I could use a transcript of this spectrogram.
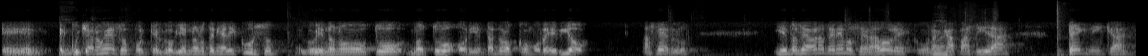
eh, escucharon eso porque el gobierno no tenía discurso, el gobierno no estuvo, no estuvo orientándolos como debió hacerlo. Y entonces ahora tenemos senadores con una Bueno. capacidad técnica,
